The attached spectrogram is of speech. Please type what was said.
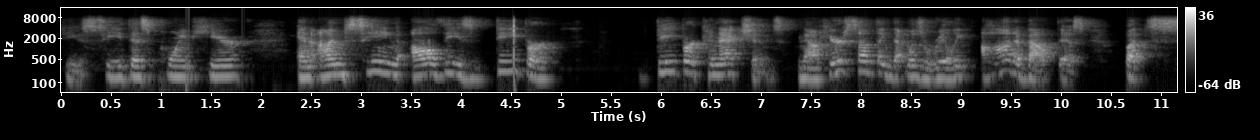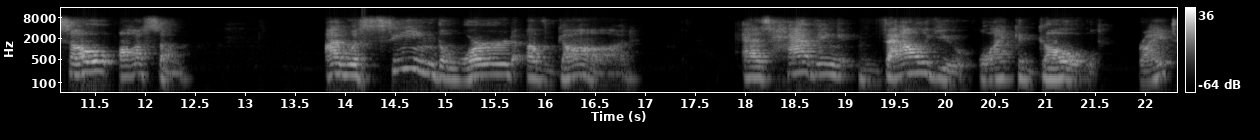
Do you see this point here? And I'm seeing all these deeper, deeper connections. Now, here's something that was really odd about this, but so awesome. I was seeing the word of God as having value like gold, right?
